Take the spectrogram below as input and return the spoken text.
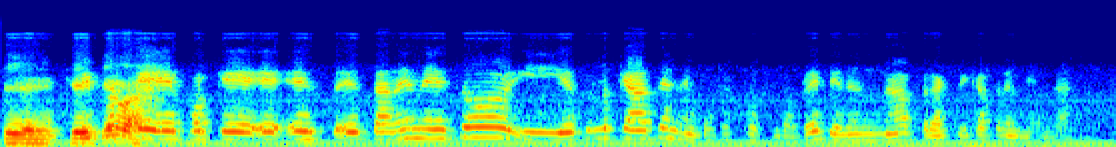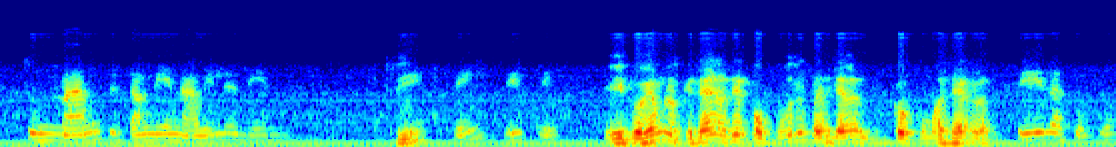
que, que sí, porque, porque eh, están en eso y eso es lo que hacen, entonces pues hombre, tienen una práctica tremenda sus manos están bien hábiles, bien. ¿Sí? Sí, sí, sí. Y por ejemplo, los que saben hacer pupusas también saben cómo hacerlas. Sí, las pupusas.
